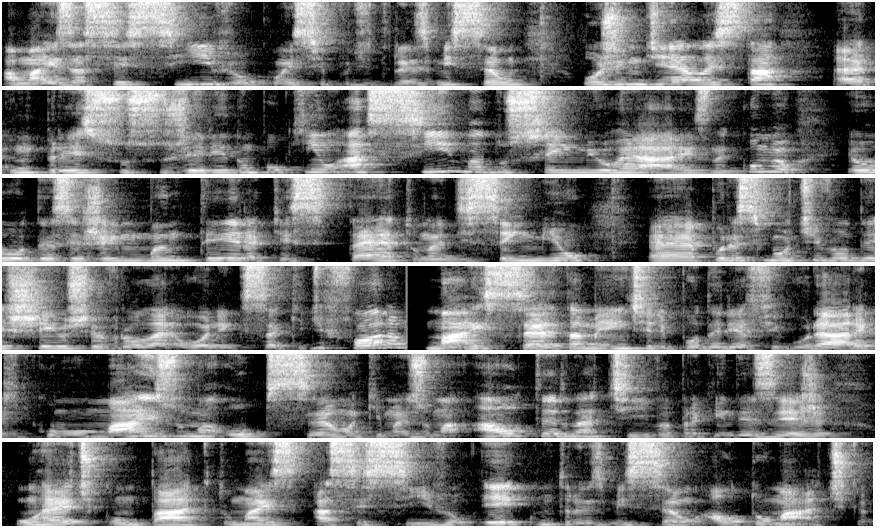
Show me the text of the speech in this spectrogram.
a mais acessível com esse tipo de transmissão, hoje em dia ela está é, com preço sugerido um pouquinho acima dos 100 mil reais. Né? Como eu, eu desejei manter aqui esse teto né, de 100 mil, é, por esse motivo eu deixei o Chevrolet Onix aqui de fora, mas certamente ele poderia figurar aqui como mais uma opção, aqui mais uma alternativa para quem deseja um hatch compacto mais acessível e com transmissão automática.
